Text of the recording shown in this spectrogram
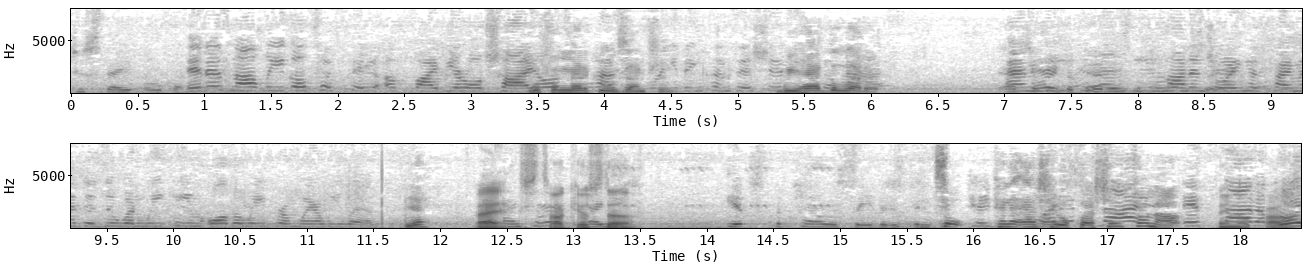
to stay open. It is not legal to say a five-year-old child With a medical who has exemption. a breathing condition. We have to the letter. I'm And sorry, he- but that and is the he's not enjoying his time at the zoo when we came all the way from where we live. Yeah. I'm Talk your I stuff. Mean, It's the policy that has been So, can I ask you a us. question? Time out. Ain't no problem. Why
